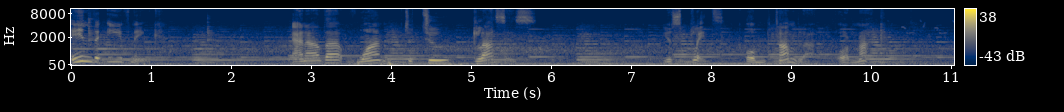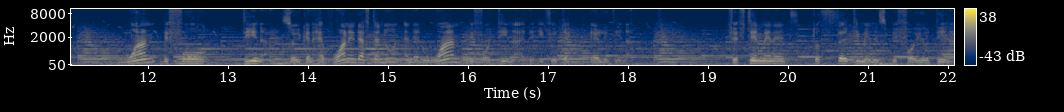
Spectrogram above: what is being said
In the evening, another one to two glasses. You split or tumbler or mug one before dinner. So you can have one in the afternoon and then one before dinner if you take early dinner. 15 minutes to 30 minutes before your dinner.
